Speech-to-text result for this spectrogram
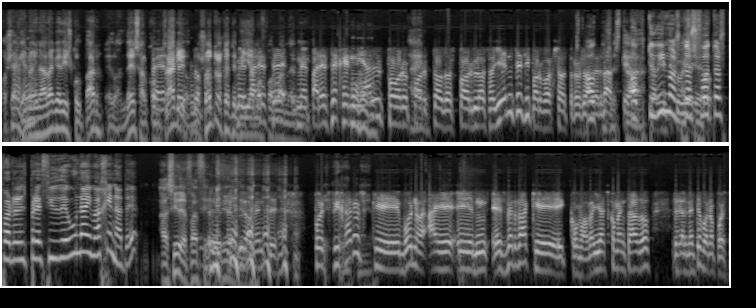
O sea que no hay nada que disculpar, Edu Andés, al contrario, Perfecto. nosotros que te me pillamos por parece, banda. me parece genial por, por todos, por los oyentes y por vosotros, la Ob- verdad. pues que- Obtuvimos dos bien. fotos por el precio de una, imagínate. Así de fácil. Efectivamente. Pues fijaros que, bueno, eh, eh, es verdad que, como habías comentado, realmente, bueno, pues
